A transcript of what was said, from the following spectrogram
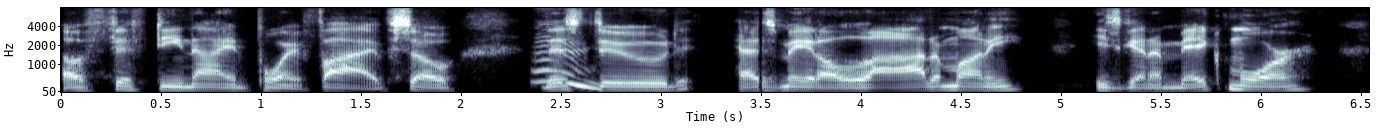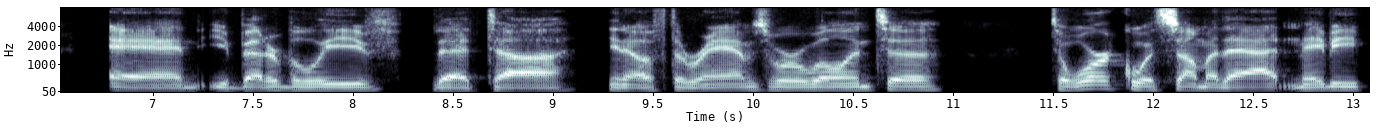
of 59.5. So mm. this hmm. dude has made a lot of money. He's going to make more and you better believe that uh, you know if the Rams were willing to to work with some of that, maybe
